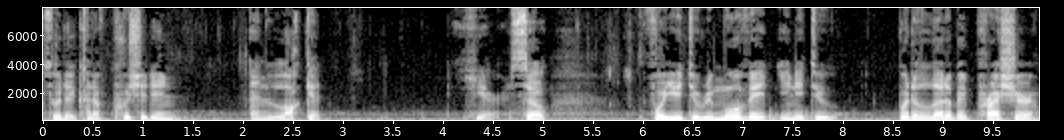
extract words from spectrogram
So they kind of push it in and lock it here. So for you to remove it you need to put a little bit pressure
